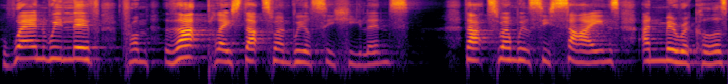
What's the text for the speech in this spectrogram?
When we live from that place, that's when we'll see healings. That's when we'll see signs and miracles,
